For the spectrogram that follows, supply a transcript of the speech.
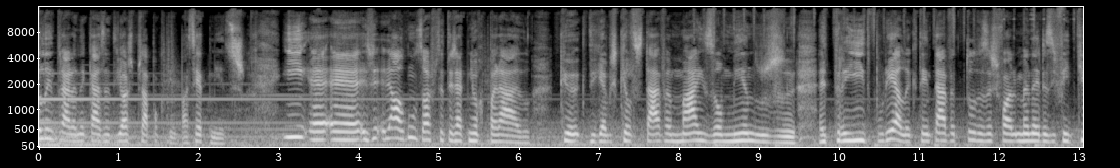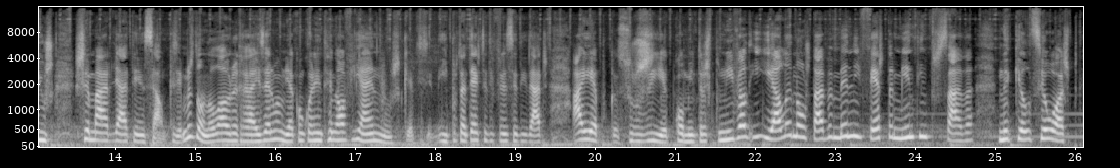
Ele entrara na casa de hóspedes há pouco tempo, há sete meses. E eh, eh, alguns hóspedes até já tinham reparado que, que, digamos, que ele estava mais ou menos eh, atraído por ela, que tentava de todas as maneiras e feitios chamar-lhe a atenção. Quer dizer, mas Dona Laura Reis era uma mulher com 49 anos, quer dizer, e portanto esta diferença de idades à época surgia como intransponível e ela não estava manifestamente interessada naquele seu hóspede.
